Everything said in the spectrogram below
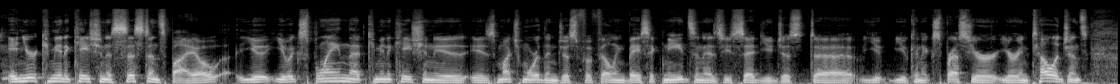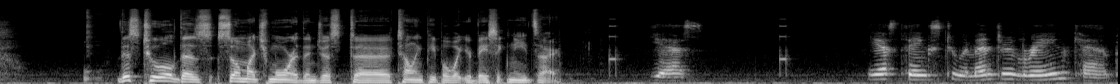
In your communication assistance bio, you, you explain that communication is, is much more than just fulfilling basic needs, and as you said, you just uh, you you can express your your intelligence. This tool does so much more than just uh, telling people what your basic needs are. Yes. Yes, thanks to a mentor, Lorraine Camp,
